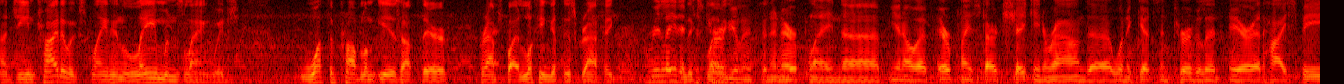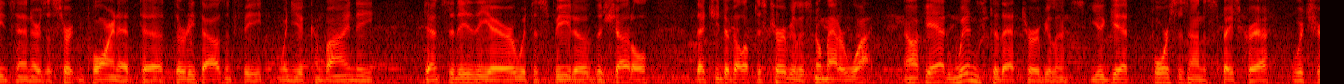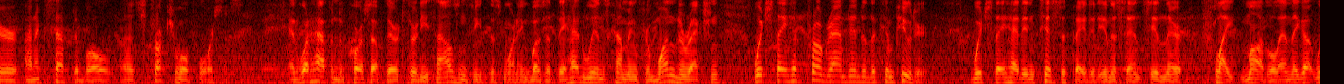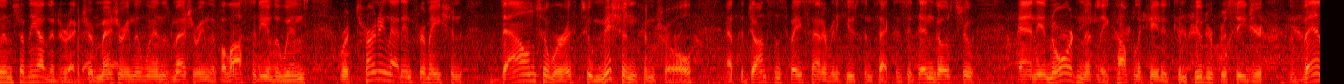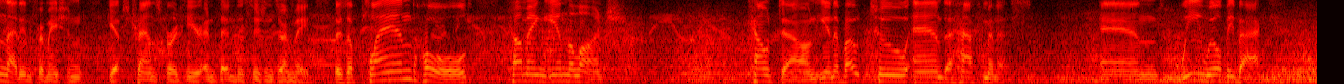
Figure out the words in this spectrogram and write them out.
Now, Gene, try to explain in layman's language what the problem is up there, perhaps by looking at this graphic. Related to turbulence in an airplane, uh, you know, an airplane starts shaking around uh, when it gets in turbulent air at high speeds, and there's a certain point at uh, 30,000 feet when you combine the density of the air with the speed of the shuttle that you develop this turbulence no matter what. Now, if you add winds to that turbulence, you get forces on the spacecraft which are unacceptable uh, structural forces. And what happened, of course, up there at 30,000 feet this morning was that they had winds coming from one direction, which they had programmed into the computer, which they had anticipated, in a sense, in their flight model, and they got winds from the other direction, measuring the winds, measuring the velocity of the winds, returning that information down to Earth to mission control at the Johnson Space Center in Houston, Texas. It then goes through an inordinately complicated computer procedure. Then that information gets transferred here, and then decisions are made. There's a planned hold coming in the launch countdown in about two and a half minutes. And we will be back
